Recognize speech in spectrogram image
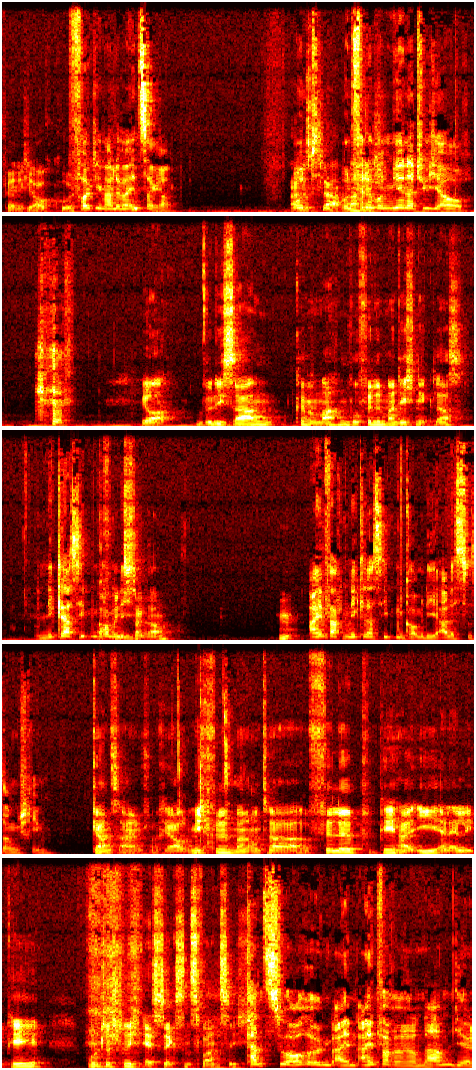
fände ich auch cool. Folgt ihm alle bei Instagram. Alles und klar. und Philipp ich. und mir natürlich auch. Ja, würde ich sagen, können wir machen. Wo findet man dich, Niklas? Niklas Siepen Auf Comedy. Instagram. Einfach Niklas Siepen Comedy, alles zusammengeschrieben. Ganz einfach, ja. Und mich findet man unter Philipp, P-H-I-L-L-I-P, unterstrich S26. Kannst du auch irgendeinen einfacheren Namen dir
